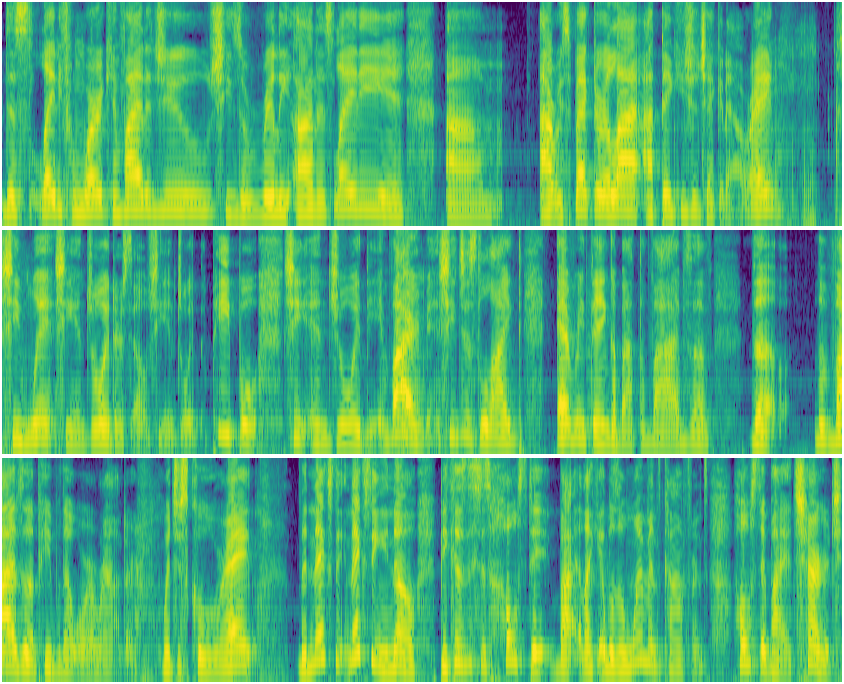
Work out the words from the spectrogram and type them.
this lady from work invited you. She's a really honest lady, and um, I respect her a lot. I think you should check it out, right? She went, she enjoyed herself, she enjoyed the people, she enjoyed the environment. She just liked everything about the vibes of the the vibes of the people that were around her, which is cool, right? The next thing, next thing you know, because this is hosted by like it was a women's conference hosted by a church.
